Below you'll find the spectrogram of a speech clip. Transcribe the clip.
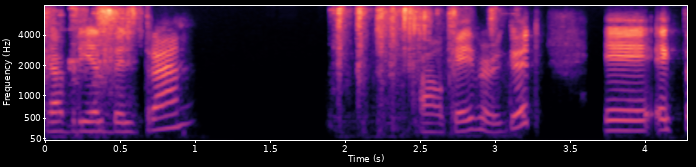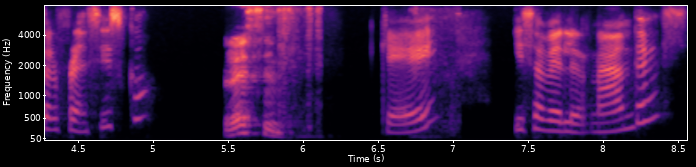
Gabriel Beltrán. Ah, Okay, very good. Eh, Héctor Francisco. Present. Okay. Isabel Hernández.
